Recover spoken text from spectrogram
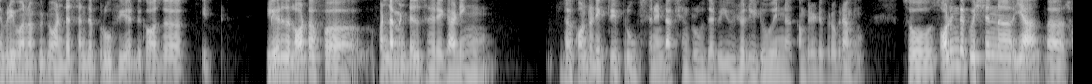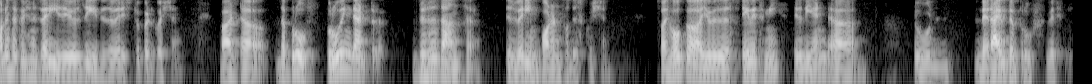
every one of you to understand the proof here because uh, it clears a lot of uh, fundamentals regarding the contradictory proofs and induction proofs that we usually do in uh, competitive programming. So solving the question, uh, yeah, uh, solving the question is very easy. You'll see it is a very stupid question, but uh, the proof, proving that this is the answer, is very important for this question. So I hope you will stay with me till the end to derive the proof with me.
